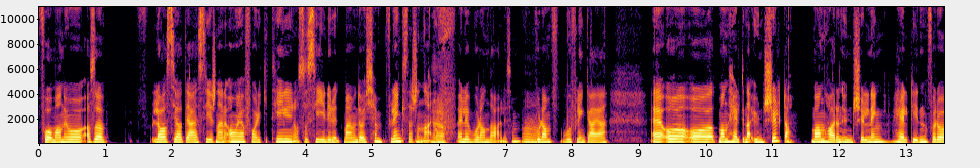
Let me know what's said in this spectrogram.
får man jo Altså, la oss si at jeg sier sånn her 'Å, jeg får det ikke til', og så sier de rundt meg 'Men du er kjempeflink', så det er sånn Nei, Ja. uff. Eller hvordan da, liksom? Mm. Hvordan, hvor flink er jeg? Uh, og, og at man hele tiden er unnskyldt, da. Man har en unnskyldning hele tiden for å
